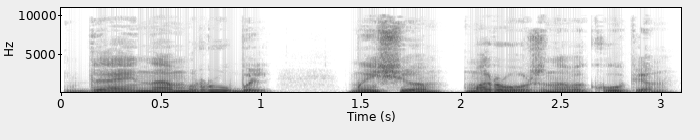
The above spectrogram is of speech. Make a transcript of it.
Дай нам рубль, мы еще мороженого купим».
